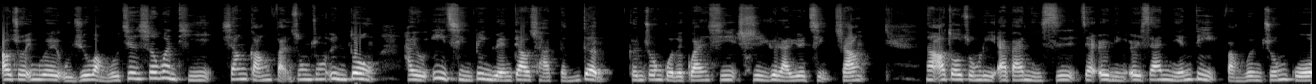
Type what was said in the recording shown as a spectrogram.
澳洲因为五 G 网络建设问题、香港反送中运动，还有疫情病源调查等等，跟中国的关系是越来越紧张。那澳洲总理艾班尼斯在二零二三年底访问中国，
